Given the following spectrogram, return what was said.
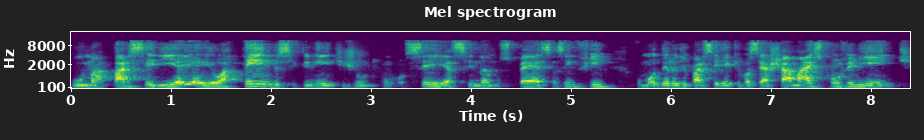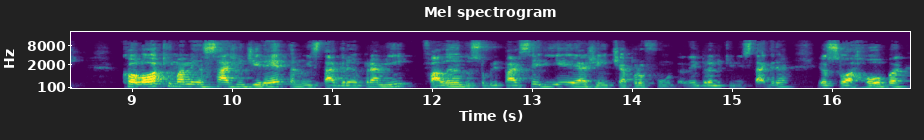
uma parceria e aí eu atendo esse cliente junto com você, assinamos peças, enfim, o modelo de parceria que você achar mais conveniente coloque uma mensagem direta no Instagram para mim, falando sobre parceria e a gente aprofunda. Lembrando que no Instagram eu sou arroba.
